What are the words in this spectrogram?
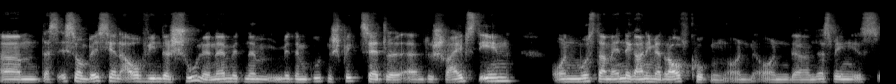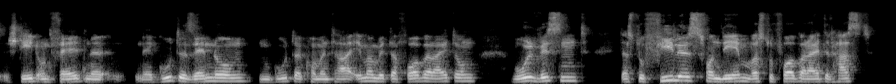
Ähm, das ist so ein bisschen auch wie in der Schule, ne? mit, einem, mit einem guten Spickzettel. Ähm, du schreibst ihn und musst am Ende gar nicht mehr drauf gucken. Und, und ähm, deswegen ist, steht und fällt eine, eine gute Sendung, ein guter Kommentar immer mit der Vorbereitung, wohl wissend, dass du vieles von dem, was du vorbereitet hast,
